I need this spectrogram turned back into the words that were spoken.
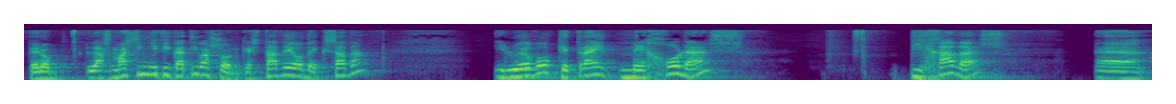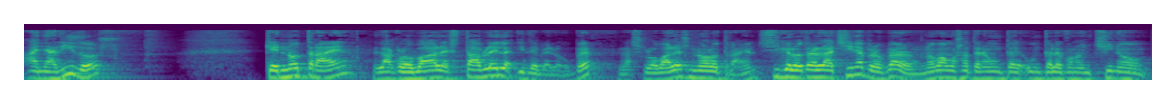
Pero las más significativas son que está deodexada y luego que trae mejoras pijadas, eh, añadidos, que no trae la global estable y developer. Las globales no lo traen. Sí que lo trae la China, pero claro, no vamos a tener un, un teléfono en chino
